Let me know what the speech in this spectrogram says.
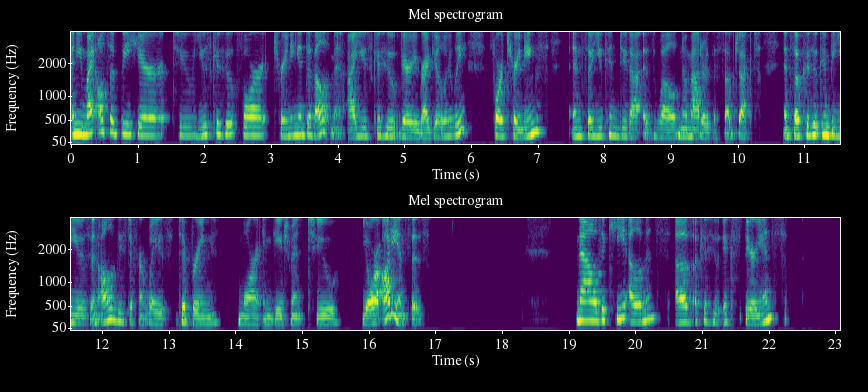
And you might also be here to use Kahoot for training and development. I use Kahoot very regularly for trainings. And so you can do that as well, no matter the subject. And so Kahoot can be used in all of these different ways to bring more engagement to your audiences. Now, the key elements of a Kahoot experience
